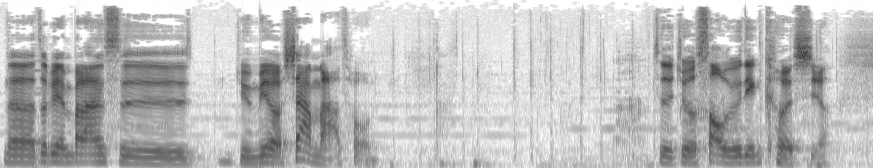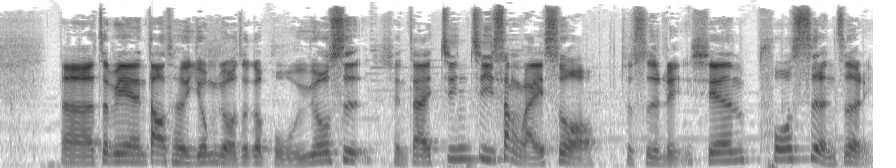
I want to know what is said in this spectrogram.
那这边巴兰斯有没有下码头？这就稍微有点可惜啊。那这边道特拥有这个捕鱼优势，现在经济上来说就是领先波斯人这里。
